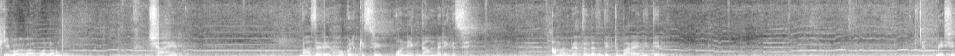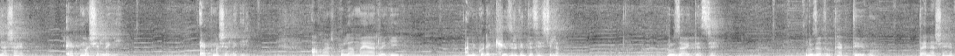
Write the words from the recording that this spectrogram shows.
কি বলবা, বলো? সাহেব, বাজারে হগল কিছুই অনেক দাম বেড়ে গেছে। আমার বেতনটা যদি একটু বাড়াই দিতেন। বেশি না সাহেব, এক মাসের লাগি। এক মাসের লাগি। আমার পোলা মায়ার লাগি। আমি করে খেজুর কিনতে চাইছিলাম রোজা হইতেছে। রোজা তো থাকতে হইব, তাই না সাহেব?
